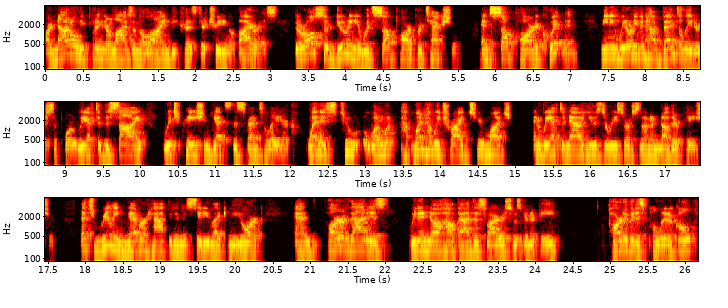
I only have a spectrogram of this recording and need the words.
are not only putting their lives on the line because they're treating a virus, they're also doing it with subpar protection and subpar equipment meaning we don't even have ventilator support. We have to decide which patient gets this ventilator. When is too when when have we tried too much and we have to now use the resources on another patient? That's really never happened in a city like New York. And part of that is we didn't know how bad this virus was going to be. Part of it is political.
